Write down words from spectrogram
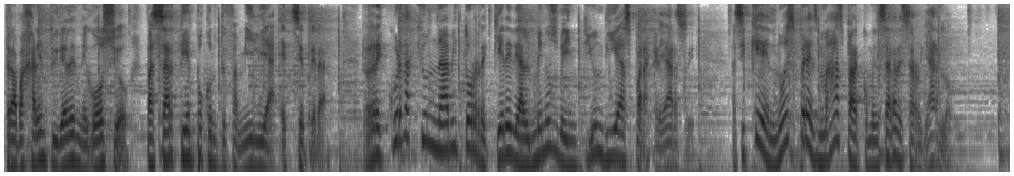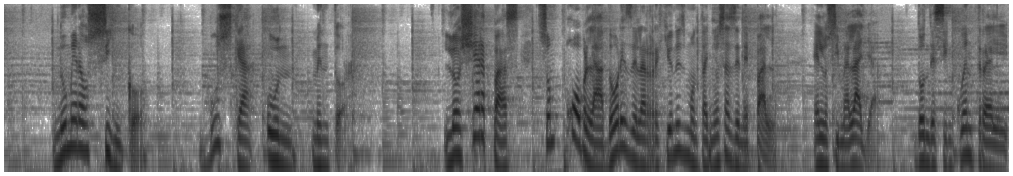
trabajar en tu idea de negocio, pasar tiempo con tu familia, etc. Recuerda que un hábito requiere de al menos 21 días para crearse, así que no esperes más para comenzar a desarrollarlo. Número 5. Busca un mentor. Los Sherpas son pobladores de las regiones montañosas de Nepal, en los Himalaya, donde se encuentra el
